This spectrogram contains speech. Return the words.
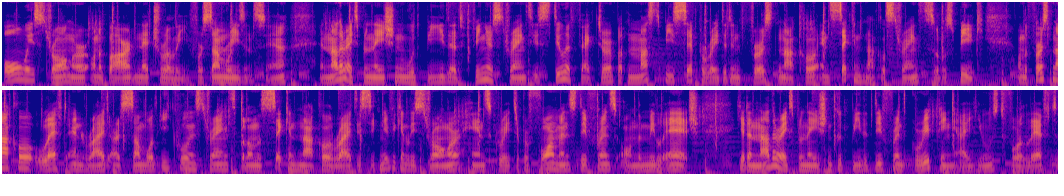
always stronger on a bar naturally for some reasons. Yeah? Another explanation would be that finger strength is still a factor but must be separated in first knuckle and second knuckle strength, so to speak. On the first knuckle, left and right are somewhat equal in strength, but on the second knuckle, right is significantly stronger, hence greater performance difference on the middle edge. Yet another explanation could be the different gripping I used for left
